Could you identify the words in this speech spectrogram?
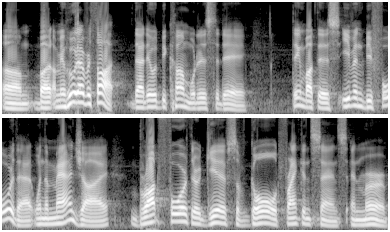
Um, but I mean, who would ever thought that it would become what it is today? Think about this. Even before that, when the Magi brought forth their gifts of gold, frankincense, and myrrh.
